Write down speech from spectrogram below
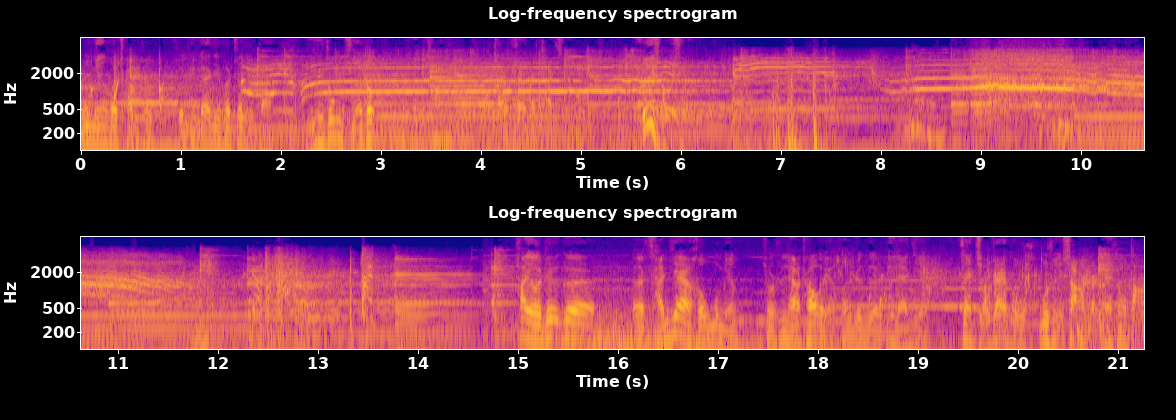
无名和长风，就李连杰和甄子丹雨中决斗那个场景，朝天在那弹琴，非常炫。还有这个呃，残剑和无名，就是梁朝伟和这个李连杰在九寨沟湖水上边那种打。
